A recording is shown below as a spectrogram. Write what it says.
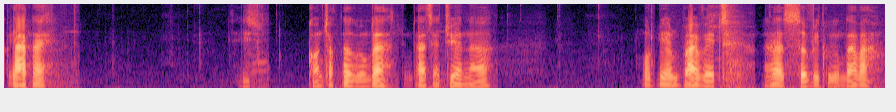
class này. Thì constructor của chúng ta chúng ta sẽ truyền à, một biến private đó là service của chúng ta vào.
